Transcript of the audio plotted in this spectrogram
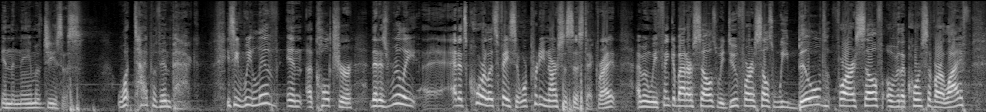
in the name of Jesus? What type of impact? You see, we live in a culture that is really, uh, at its core, let's face it, we're pretty narcissistic, right? I mean, we think about ourselves, we do for ourselves, we build for ourselves over the course of our life.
